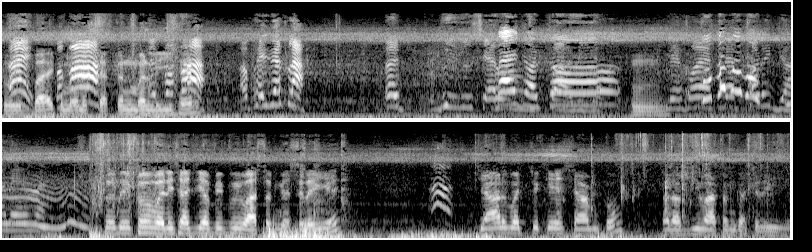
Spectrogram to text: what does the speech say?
तो ये बाइक मैंने सेकंड में ली है। हम्म, तो देखो मनीषा जी अभी भी वासन घस रही है। चार बज चुके हैं शाम को और अभी वासन घस रही है।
